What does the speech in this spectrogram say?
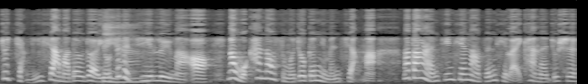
就讲一下嘛，对不对？有这个几率嘛啊、那我看到什么就跟你们讲嘛。那当然，今天呢，整体来看呢，就是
